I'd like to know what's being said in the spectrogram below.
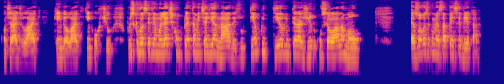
quantidade de like, quem deu like, quem curtiu. Por isso que você vê mulheres completamente alienadas o tempo inteiro interagindo com o celular na mão. É só você começar a perceber, cara.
